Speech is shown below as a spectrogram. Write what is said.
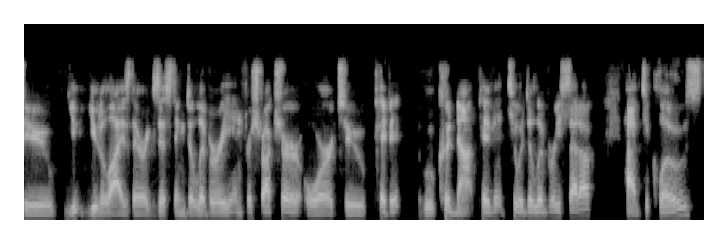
to u- utilize their existing delivery infrastructure or to pivot, who could not pivot to a delivery setup, have to close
